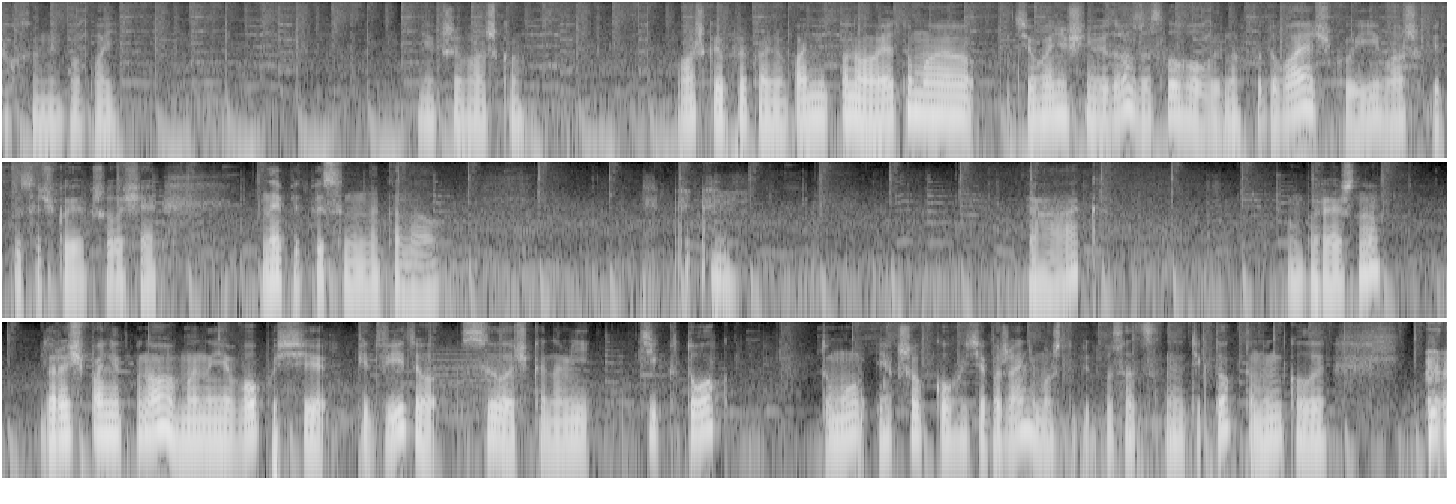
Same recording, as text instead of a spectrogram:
Юханий бабай. Як же важко. Важко і прикольно. Пані панове, я думаю, сьогоднішній відео заслуговує на вподобаєчку і вашу підписочку, якщо ви ще не підписані на канал. Так. Обережно. До речі, пані панове, в мене є в описі під відео ссылочка на мій TikTok. Тому, якщо в когось є бажання, можете підписатися на TikTok, там інколи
